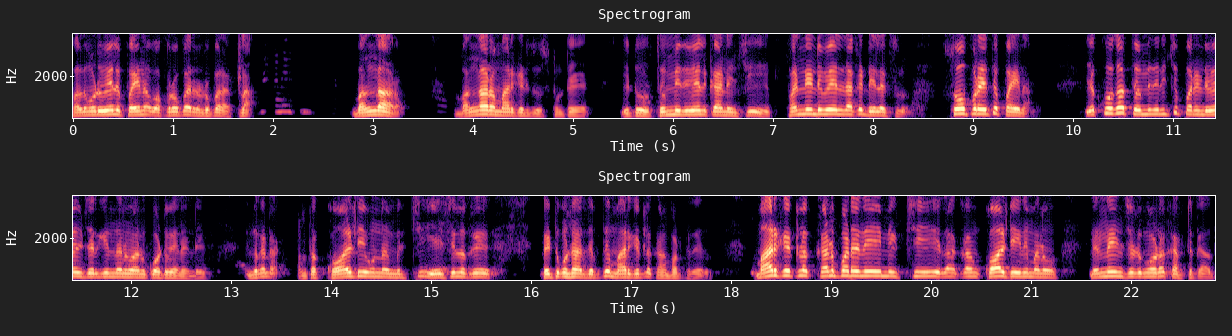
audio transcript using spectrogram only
పదమూడు వేలు పైన ఒక రూపాయి రెండు రూపాయలు అట్లా. బంగారం. బంగారం మార్కెట్ చూసుకుంటే ఇటు తొమ్మిది వేలు కానించి పన్నెండు వేలు దాకా డీలక్స్లు. సూపర్ అయితే పైన. ఎక్కువగా తొమ్మిది నుంచి పన్నెండు వేలు జరిగిందని అనుకోవటమేనండి. ఎందుకంటే అంత క్వాలిటీ ఉన్న మిర్చి ఏసీలోకి పెట్టుకుంటున్నారు తప్పితే మార్కెట్లో కనపడతలేదు. మార్కెట్లో కనపడని మిర్చి రకం క్వాలిటీని మనం నిర్ణయించడం కూడా కరెక్ట్ కాదు.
